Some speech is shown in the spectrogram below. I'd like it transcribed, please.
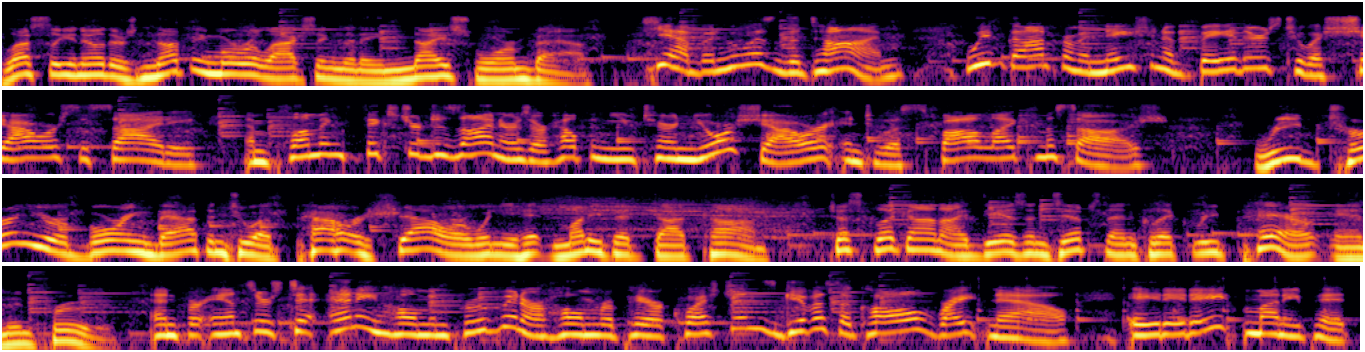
Leslie, you know, there's nothing more relaxing than a nice warm bath. Yeah, but who has the time? We've gone from a nation of bathers to a shower society, and plumbing fixture designers are helping you turn your shower into a spa like massage. Read Turn Your Boring Bath into a Power Shower when you hit MoneyPit.com. Just click on Ideas and Tips, then click Repair and Improve. And for answers to any home improvement or home repair questions, give us a call right now. 888 Money Pit.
